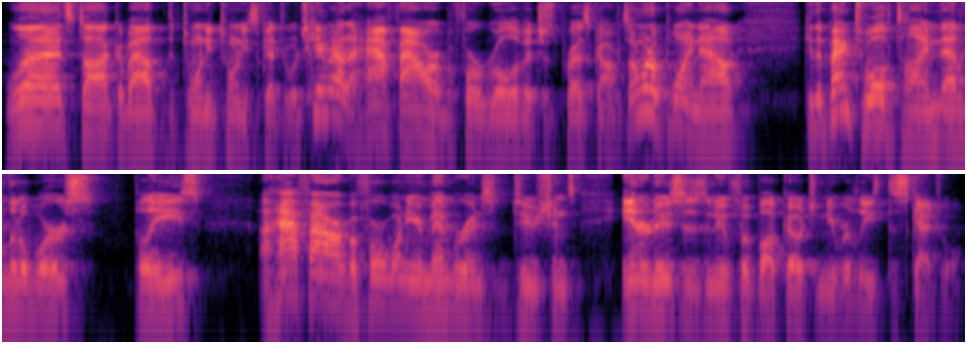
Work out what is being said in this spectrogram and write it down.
Let's talk about the 2020 schedule, which came out a half hour before Rolovich's press conference. I want to point out can the Pac 12 time that a little worse, please? A half hour before one of your member institutions introduces a new football coach and you release the schedule.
